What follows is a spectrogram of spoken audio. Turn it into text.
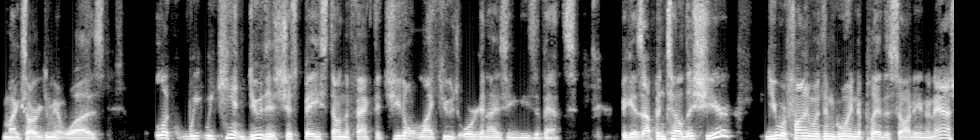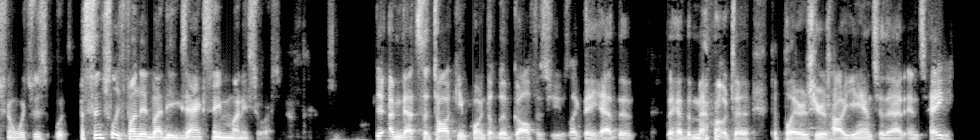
Mike's argument was look, we, we can't do this just based on the fact that you don't like who's organizing these events. Because up until this year, you were fine with him going to play the Saudi International, which was essentially funded by the exact same money source. Yeah, I mean that's the talking point that LIV Golf has used. Like they had the they had the memo to to players. Here's how you answer that. And say, hey,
